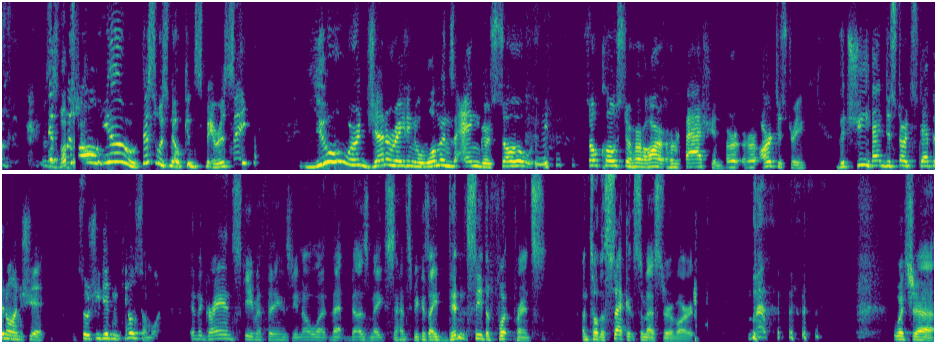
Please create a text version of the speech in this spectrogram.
It was This a was all you. This was no conspiracy. You were generating a woman's anger so so close to her heart, her passion, her her artistry, that she had to start stepping on shit so she didn't kill someone. In the grand scheme of things, you know what? That does make sense because I didn't see the footprints until the second semester of art. Which, uh,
